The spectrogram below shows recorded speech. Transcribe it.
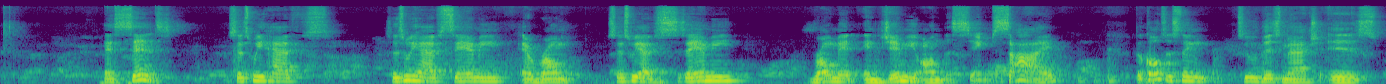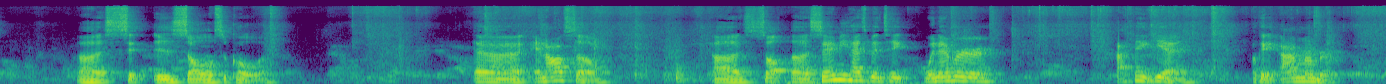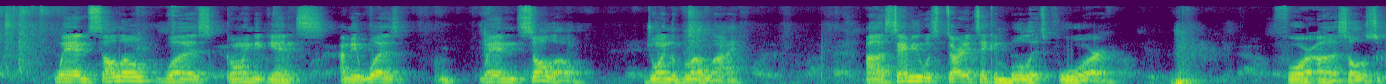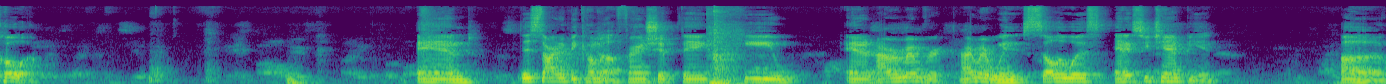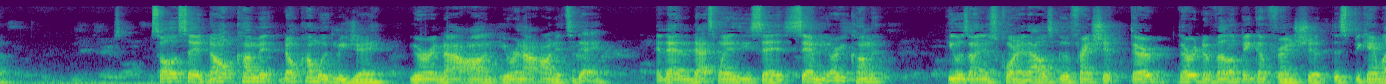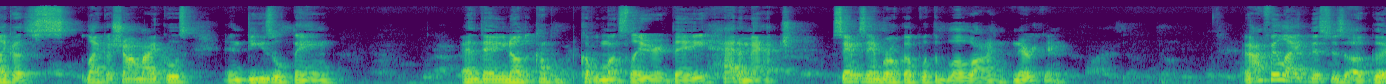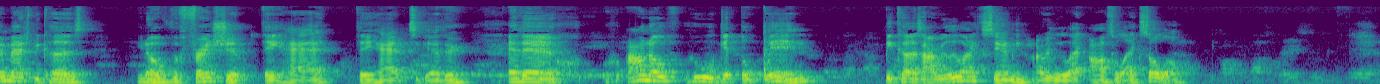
And since since we have since we have Sami and Rome, since we have Sami, Roman, and Jimmy on the same side, the closest thing to this match is uh, is Solo Sikoa. Uh, and also, uh, so, uh, Sami has been take whenever I think yeah, okay, I remember when Solo was going against, I mean, was when Solo joined the Bloodline, uh, Sami was started taking bullets for for uh, Solo Sikoa, and this started becoming a friendship thing. He and I remember, I remember when Solo was NXT champion. Uh, Solo said, "Don't come it, don't come with me, Jey. You're not on, you're not on it today." And then that's when he said, "Sami, are you coming?" He was on his corner. That was good friendship. They're they're developing a friendship. This became like a like a Shawn Michaels and Diesel thing. And then you know, the couple couple months later, they had a match. Sami Zayn broke up with the Bloodline and everything. And I feel like this is a good match because you know the friendship they had they had together. And then I don't know who will get the win because I really like Sami. I really like I also like Solo.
